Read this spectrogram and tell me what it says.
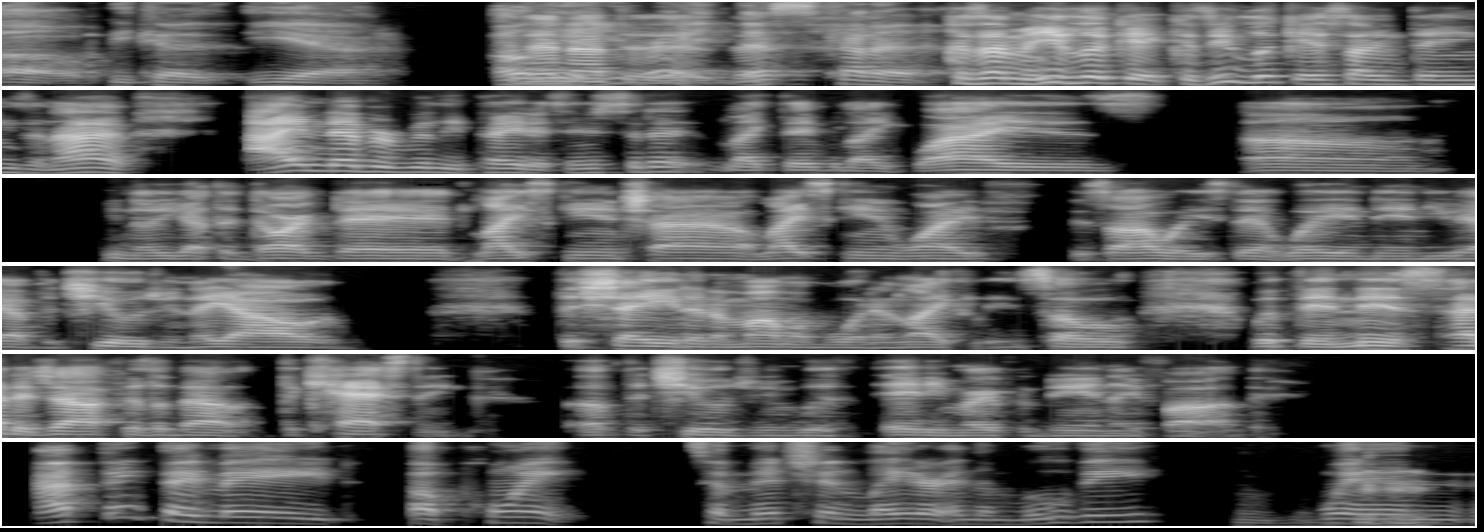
Oh, because yeah. Oh, yeah, not the, right. That's kind of because I mean, you look at because you look at certain things, and I I never really paid attention to that. Like they be like, why is um you know you got the dark dad, light skinned child, light skinned wife. It's always that way, and then you have the children. They all the shade of the mama more than likely. So within this, how did y'all feel about the casting of the children with Eddie Murphy being their father? I think they made a point to mention later in the movie. When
